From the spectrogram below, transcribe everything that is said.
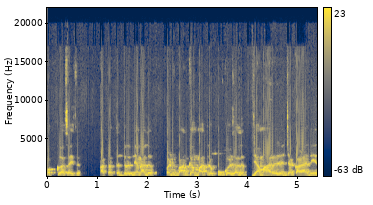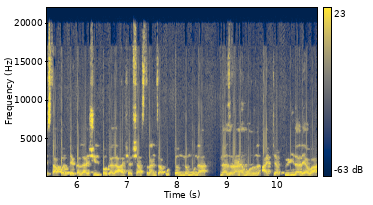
पक्क असायचं. आता तंत्रज्ञान आलं पण बांधकाम मात्र पोकळ झालं. ज्या महाराजांच्या काळाने स्थापत्यकला शिल्पकला अशा शास्त्रांचा उत्तम नमुना नजराणा म्हणून आजच्या पिढीला द्यावा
